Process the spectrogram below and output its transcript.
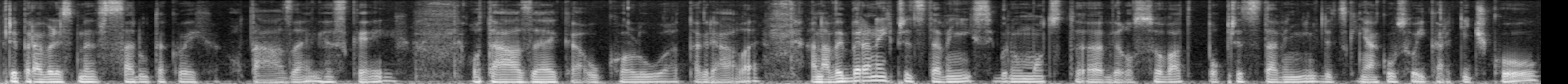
připravili jsme sadu takových otázek hezkých, otázek a úkolů a tak dále. A na vybraných představeních si budou moct eh, vylosovat po představení vždycky nějakou svoji kartičku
